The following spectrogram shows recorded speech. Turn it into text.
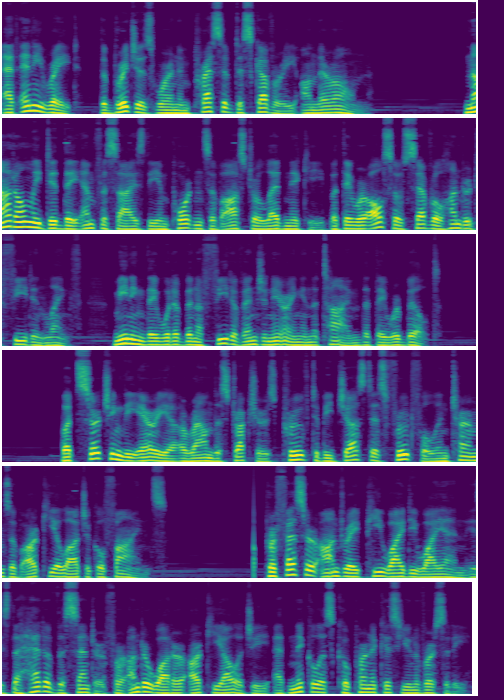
At any rate, the bridges were an impressive discovery on their own. Not only did they emphasize the importance of Ostro-Ledniki but they were also several hundred feet in length, meaning they would have been a feat of engineering in the time that they were built. But searching the area around the structures proved to be just as fruitful in terms of archaeological finds. Professor Andrei Pydyn is the head of the Center for Underwater Archaeology at Nicholas Copernicus University.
